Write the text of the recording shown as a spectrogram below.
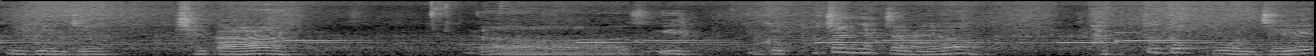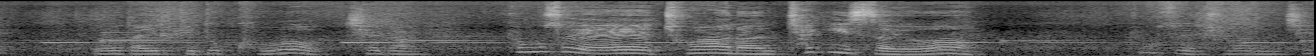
근데 이제 제가 어, 이, 이거 포장했잖아요. 다 뜯었고 이제 여기다 이렇게 놓고 제가 평소에 좋아하는 책이 있어요. 평소에 좋아하는 책.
